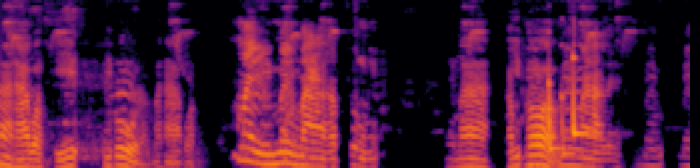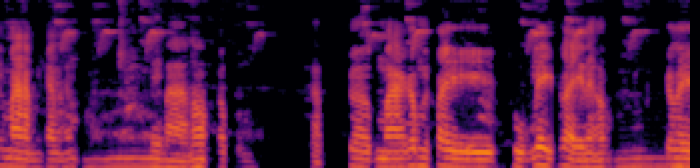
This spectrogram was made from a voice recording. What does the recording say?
มาหาบ่ผีพี่บู้เหรอมาหาบ่ไม่ไม่มาครับช่วงนี้ ไม่มาครับพี่พ่อไม่ไม่มาเลย ไม่ไม่มาเหมือนกันครับอืมไม่มาเนาะ ครับผมครับ ก็มาก็ไม่ค่อยถูกเลขเท่าไหร่นะครับอืมก็เลย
